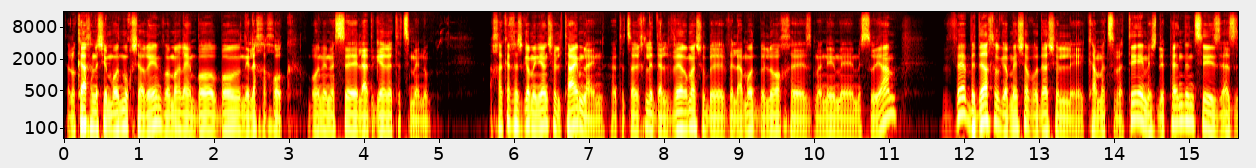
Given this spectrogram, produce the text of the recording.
אתה לוקח אנשים מאוד מוכשרים ואומר להם, בואו בוא נלך רחוק, בואו ננסה לאתגר את עצמנו. אחר כך יש גם עניין של timeline, אתה צריך לדלבר משהו ב- ולעמוד בלוח אה, זמנים אה, מסוים, ובדרך כלל גם יש עבודה של אה, כמה צוותים, יש dependencies, אז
